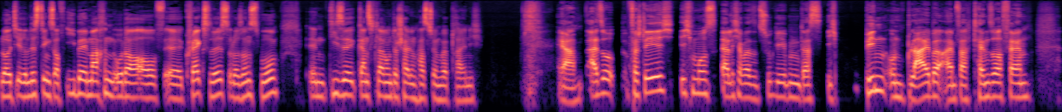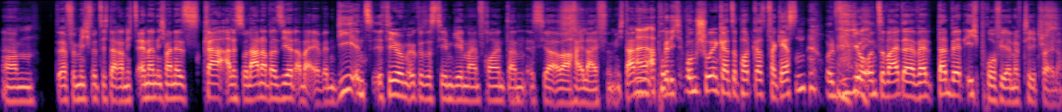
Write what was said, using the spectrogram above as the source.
Leute ihre Listings auf Ebay machen oder auf äh, Craigslist oder sonst wo. Ähm, diese ganz klare Unterscheidung hast du im Web 3 nicht. Ja, also verstehe ich. Ich muss ehrlicherweise zugeben, dass ich bin und bleibe einfach Tensor-Fan. Ähm, äh, für mich wird sich daran nichts ändern. Ich meine, es ist klar, alles Solana-basiert, aber ey, wenn die ins Ethereum-Ökosystem gehen, mein Freund, dann ist ja aber High Life für mich. Dann äh, würde ich umschulen, kannst du Podcast vergessen und Video und so weiter. Dann werde ich Profi-NFT-Trader.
